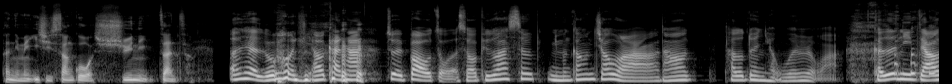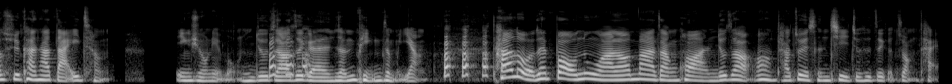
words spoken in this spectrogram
但你们一起上过虚拟战场。而且如果你要看他最暴走的时候，比如说他生你们刚交往啊，然后他都对你很温柔啊，可是你只要去看他打一场英雄联盟，你就知道这个人人品怎么样。他如果在暴怒啊，然后骂脏话，你就知道，嗯，他最生气就是这个状态，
